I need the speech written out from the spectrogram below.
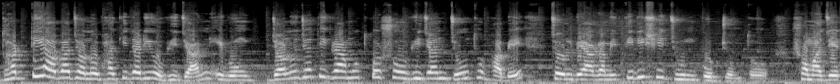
ধরতি আবা জনভাগিদারি অভিযান এবং জনজাতি গ্রাম উৎকর্ষ অভিযান যৌথভাবে চলবে আগামী তিরিশে জুন পর্যন্ত। সমাজের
